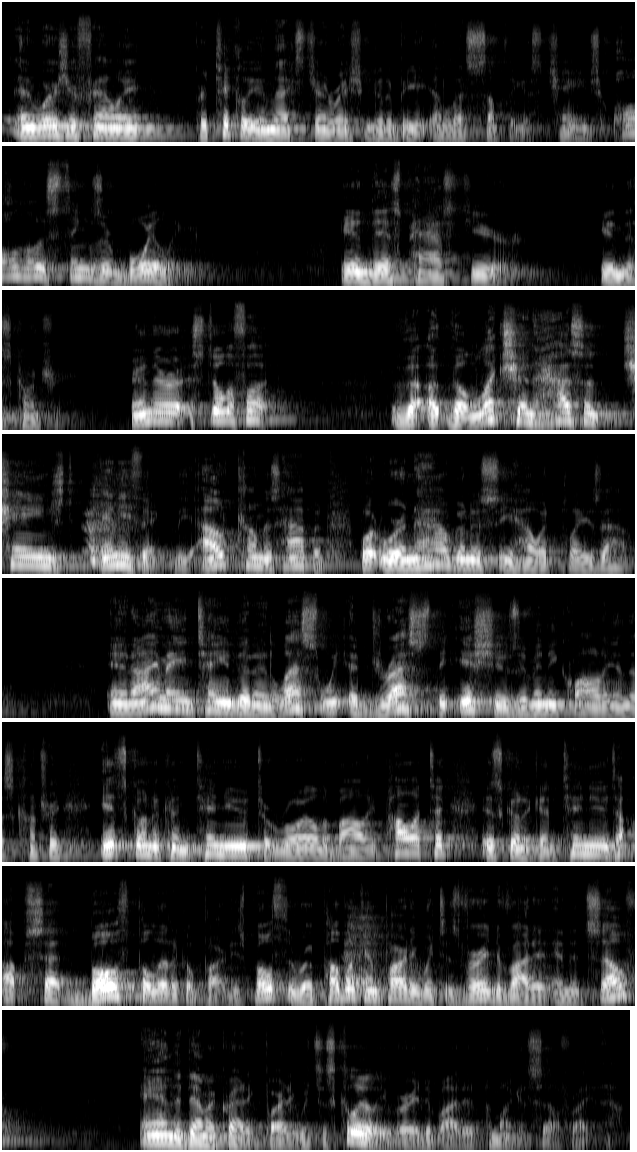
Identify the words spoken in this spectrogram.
And where's your family particularly the next generation, going to be unless something has changed. All those things are boiling in this past year in this country, and they're still afoot. The, uh, the election hasn't changed anything. The outcome has happened, but we're now going to see how it plays out. And I maintain that unless we address the issues of inequality in this country, it's going to continue to roil the politic. It's going to continue to upset both political parties, both the Republican Party, which is very divided in itself, and the Democratic Party, which is clearly very divided among itself right now.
